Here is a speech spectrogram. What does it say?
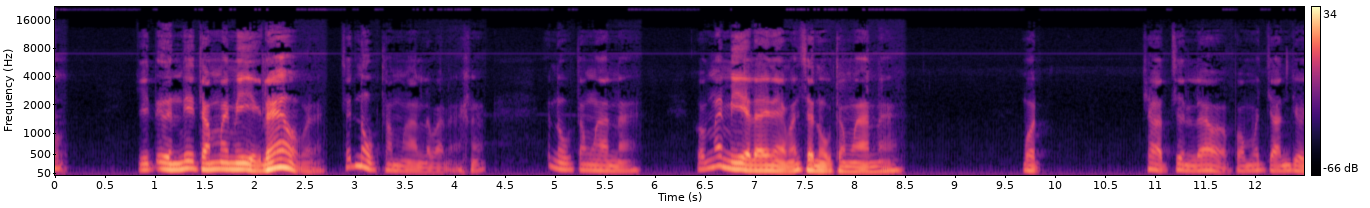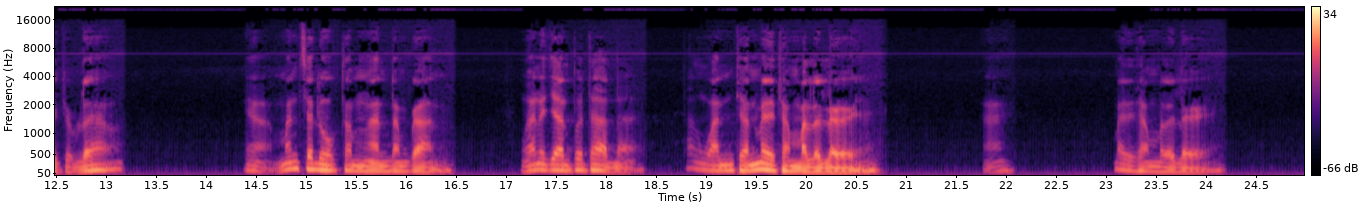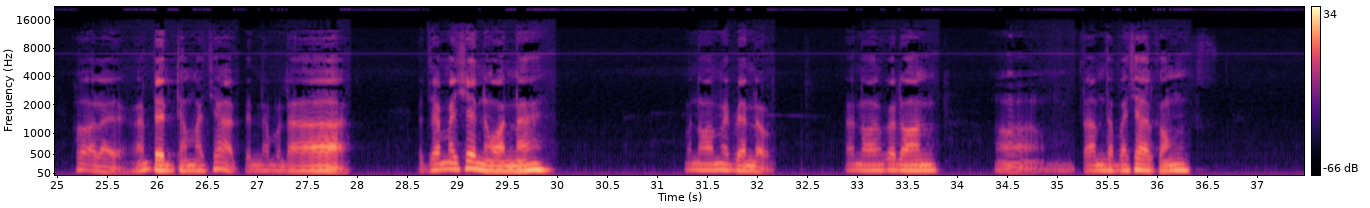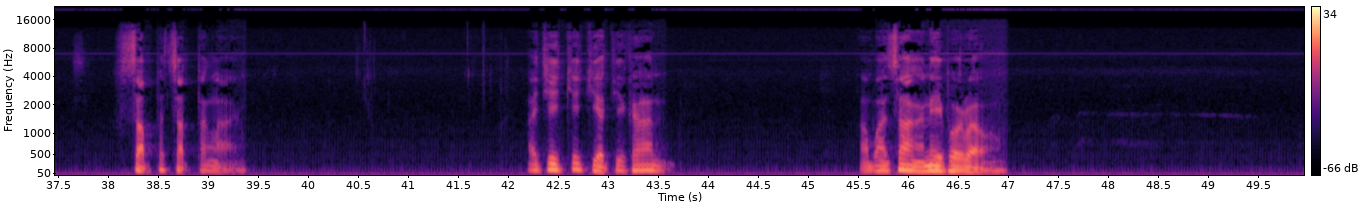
จิตอื่นที่ทำไม่มีอีกแล้วสนุกทำงานแล้วนะ นุกทำงานนะคนไม่มีอะไรเนี่ย มันสนุกทำงานนะหมดชาติสิ้นแล้วพอมาจันอยู่จบแล้ว เนี่ย มันสนุกทำงานทำการเหมือนอาจารย์พุทธาสนะทั้งวันฉันไม่ได้ทำอะไรเลยนะไม่ได้ทำอะไรเลย เพราะอะไร มันเป็นธรรมชาติเป็นธรรมดาแต่จะไม่ใช่นอนนะ มันนอนไม่เป็นหรอกถ้านอนก็นอน ตามธรรมชาติของสัพพสัตว์ทั้งหลายไอ้ขี้ขี้เกียจขี้ข้านเอามาสร้างอันนี้พวกเรา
